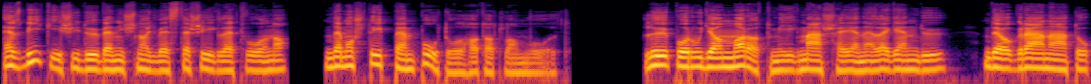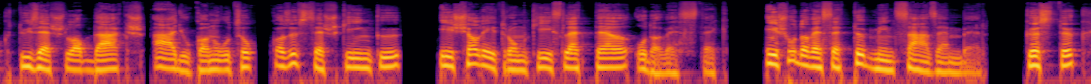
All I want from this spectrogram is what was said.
Ez békés időben is nagy veszteség lett volna, de most éppen pótolhatatlan volt. Lőpor ugyan maradt még más helyen elegendő, de a gránátok, tüzes labdák s ágyukanócok az összes kénkő és salétrom készlettel odavesztek. és oda veszett több mint száz ember. Köztök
